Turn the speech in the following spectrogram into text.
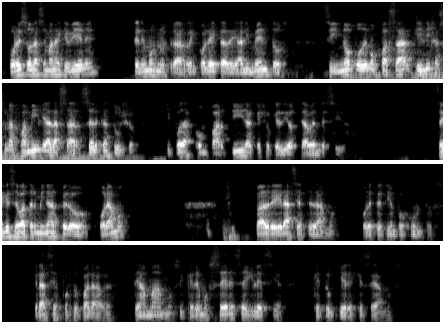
Por eso la semana que viene tenemos nuestra recolecta de alimentos. Si no podemos pasar, que elijas una familia al azar, cerca tuyo, y puedas compartir aquello que Dios te ha bendecido. Sé que se va a terminar, pero ¿oramos? Padre, gracias te damos por este tiempo juntos. Gracias por tu palabra. Te amamos y queremos ser esa iglesia que tú quieres que seamos.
